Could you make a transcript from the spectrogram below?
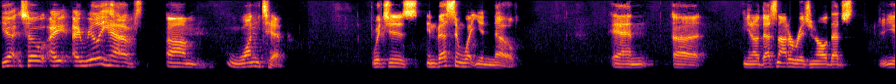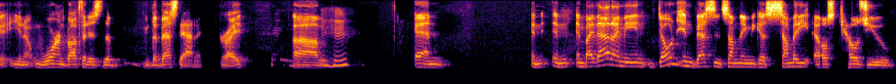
Yeah, so I I really have um, one tip, which is invest in what you know, and uh, you know that's not original. That's you, you, know Warren Buffett is the the best at it, right? Um, mm-hmm. And and and and by that I mean don't invest in something because somebody else tells you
